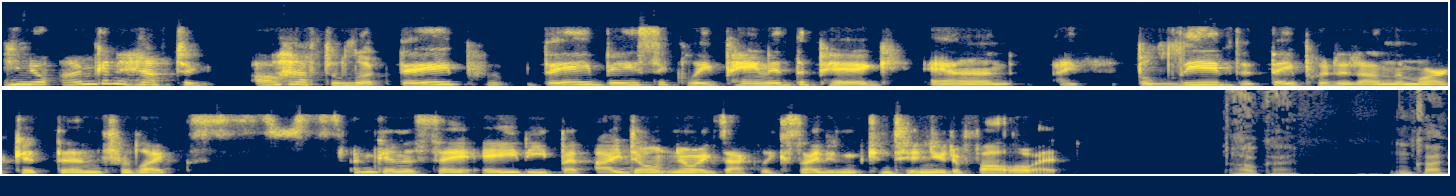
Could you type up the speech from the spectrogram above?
You know, I'm going to have to I'll have to look. They they basically painted the pig and I believe that they put it on the market then for like I'm going to say 80, but I don't know exactly cuz I didn't continue to follow it. Okay. Okay,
